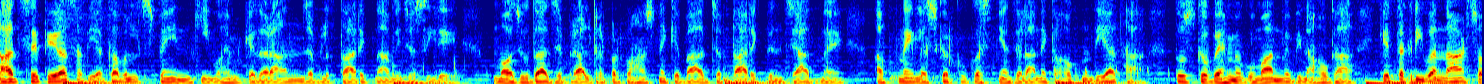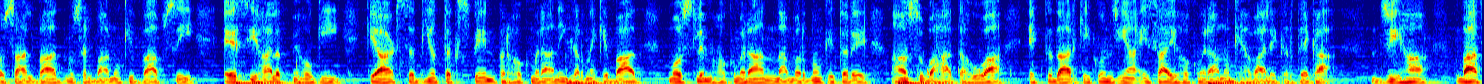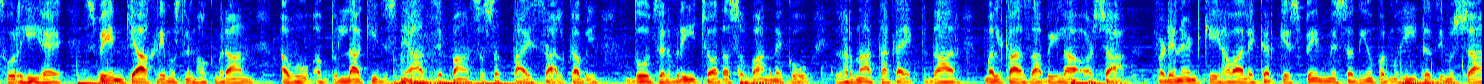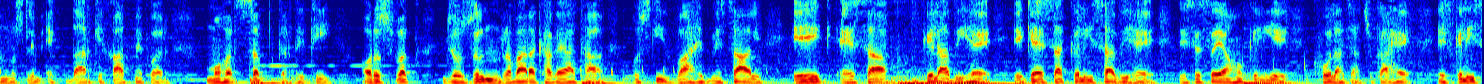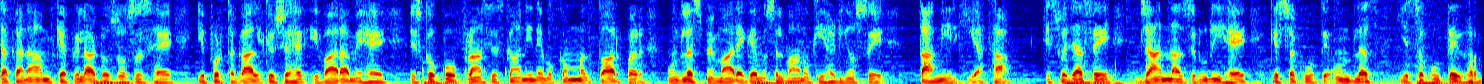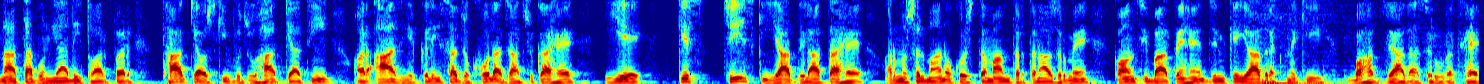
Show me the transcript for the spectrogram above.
آج سے تیرہ صدیہ قبل اسپین کی مہم کے دوران جب طارق نامی جزیرے موجودہ جبرالٹر پر پہنچنے کے بعد جب طارق بن زیاد نے اپنے لشکر کو کشتیاں جلانے کا حکم دیا تھا، تو اس کو وہم گمان میں بنا ہوگا کہ تقریباً آٹھ سو سال بعد مسلمانوں کی واپسی ایسی حالت میں ہوگی کہ آٹھ صدیوں تک اسپین پر حکمرانی کرنے کے بعد مسلم حکمران نامردوں کی طرح آنسو بہاتا ہوا اقتدار کی کنجیاں عیسائی حکمرانوں کے حوالے کر دے گا۔ جی ہاں بات ہو رہی ہے اسپین کے آخری مسلم حکمران ابو عبداللہ کی، جس نے آج سے پانچ سو ستائیس سال قبل دو جنوری چودہ سو بانوے کو غرناتا کا اقتدار، ملکہ زابیلا اور شاہ فرڈیننڈ کے حوالے کر کے اسپین میں صدیوں پر محیط عظیم الشان مسلم اقتدار کے خاتمے پر مہر ثبت کر دی تھی۔ اور اس وقت جو ظلم روا رکھا گیا تھا، اس کی واحد مثال ایک ایسا قلعہ بھی ہے، ایک ایسا کلیسا بھی ہے، جسے سیاحوں کے لیے کھولا جا چکا ہے۔ اس کلیسا کا نام کیپیلا ڈوزوسس ہے۔ یہ پرتگال کے شہر ایوارا میں ہے۔ اس کو پوپ فرانسس کانی نے مکمل طور پر اندلس میں مارے گئے مسلمانوں کی ہڈیوں سے تعمیر کیا تھا۔ اس وجہ سے جاننا ضروری ہے کہ سکوت اندلس یہ سکوت غرناتا بنیادی طور پر تھا کیا اس کی وجوہات کیا تھیں اور آج یہ کلیسا جو کھولا جا چکا ہے، یہ کس چیز کی یاد دلاتا ہے اور مسلمانوں کو اس تمام تر تناظر میں کون سی باتیں ہیں جن کے یاد رکھنے کی بہت زیادہ ضرورت ہے۔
